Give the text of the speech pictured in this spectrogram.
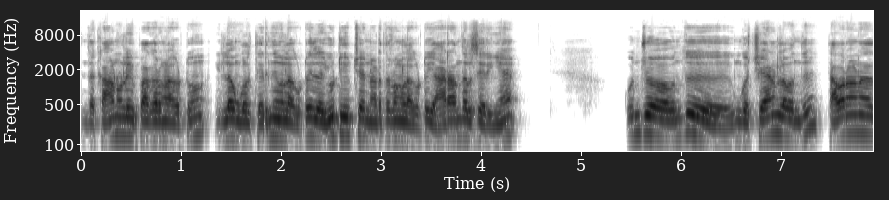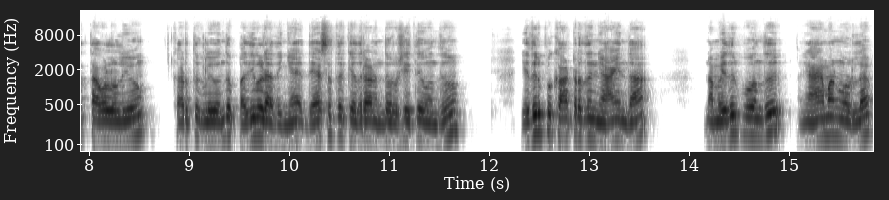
இந்த காணொலி பார்க்குறவங்களாகட்டும் இல்லை உங்களுக்கு தெரிஞ்சவங்களாகட்டும் இல்லை யூடியூப் சேனல் நடத்துகிறவங்களாகட்டும் யாராக இருந்தாலும் சரிங்க. கொஞ்சம் வந்து உங்கள் சேனலில் வந்து தவறான தகவல்களையும் கருத்துக்களையும் வந்து பதிவிடாதீங்க. தேசத்துக்கு எதிரான எந்த ஒரு விஷயத்தையும் வந்து எதிர்ப்பு காட்டுறது நியாயம்தான். நம்ம எதிர்ப்பு வந்து நியாயமான முறையில்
